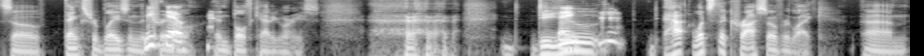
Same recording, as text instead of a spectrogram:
so thanks for blazing the Me too. trail in both categories. Do you, how, what's the crossover like? Um,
